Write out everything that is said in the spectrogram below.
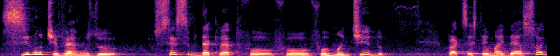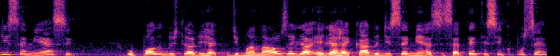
Se não tivermos o. Se esse decreto for, for, for mantido, para que vocês tenham uma ideia, só de ICMS, o polo industrial de, de Manaus, ele, ele arrecada de ICMS 75%.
